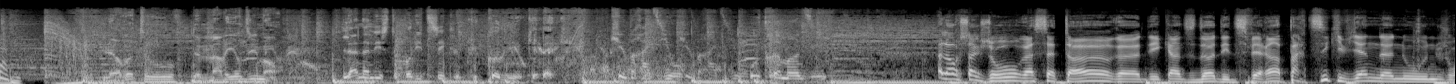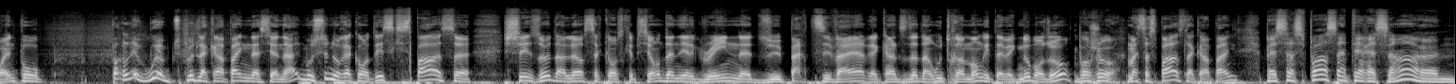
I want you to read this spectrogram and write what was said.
Le retour de Mario Dumont, l'analyste politique le plus connu au Québec. Cube Radio. Autrement dit. Alors, chaque jour, à 7 heures, euh, des candidats des différents partis qui viennent nous, nous joindre pour parler, oui, un petit peu de la campagne nationale, mais aussi nous raconter ce qui se passe euh, chez eux dans leur circonscription. Daniel Green euh, du Parti vert, euh, candidat dans Outremont, est avec nous. Bonjour. Bonjour. Comment ça se passe, la campagne? Ben, ça se passe intéressant. Euh,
